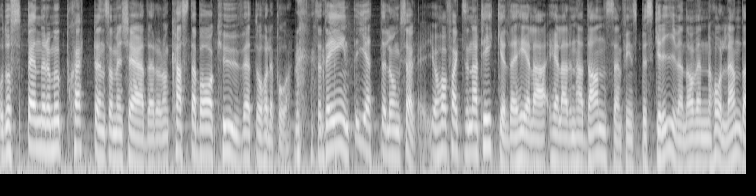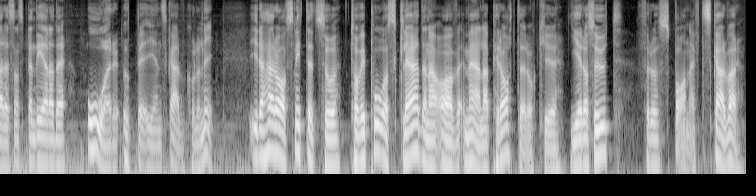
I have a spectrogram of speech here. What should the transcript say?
Och då spänner de upp stjärten som en tjäder och de kastar bak huvudet och håller på. Så det är inte jättelångsökt. Jag har faktiskt en artikel där hela, hela den här dansen finns beskriven av en holländare som spenderade år uppe i en skarvkoloni. I det här avsnittet så tar vi på oss kläderna av Mälarpirater och eh, ger oss ut för att spana efter skarvar.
